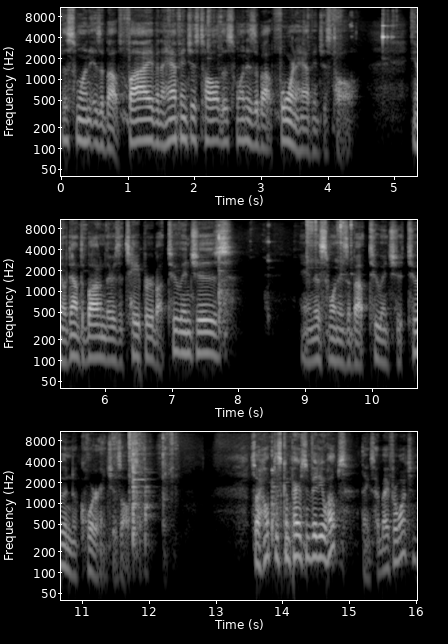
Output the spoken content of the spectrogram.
This one is about five and a half inches tall. This one is about four and a half inches tall. You know, down at the bottom, there's a taper about two inches. And this one is about two inches, two and a quarter inches also. So I hope this comparison video helps. Thanks everybody for watching.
